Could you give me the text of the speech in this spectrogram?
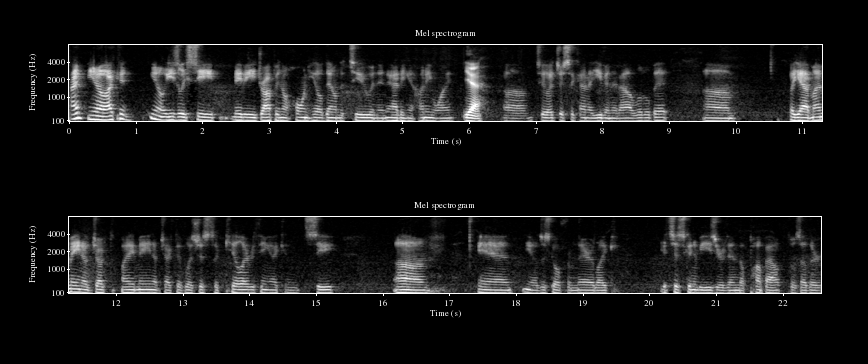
I'm, you know, I could, you know, easily see maybe dropping a horn hill down to two and then adding a honey wine Yeah. um, to it just to kind of even it out a little bit. Um, but yeah, my main objective, my main objective was just to kill everything I can see, um, and you know, just go from there. Like, it's just going to be easier than to pump out those other,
